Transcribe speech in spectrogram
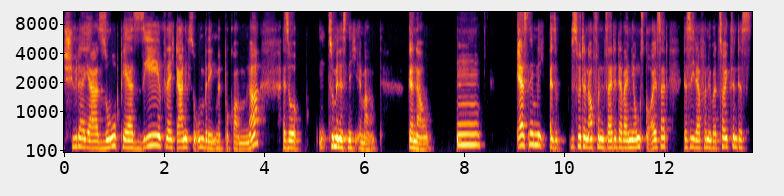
Schüler ja so per se vielleicht gar nicht so unbedingt mitbekommen. Ne? Also zumindest nicht immer. Genau. Mm, er ist nämlich, also das wird dann auch von Seite der beiden Jungs geäußert, dass sie davon überzeugt sind, dass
